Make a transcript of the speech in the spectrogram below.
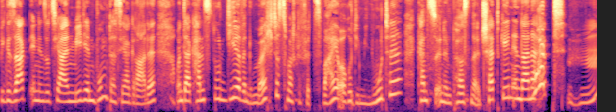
wie gesagt, in den sozialen Medien boomt das ja gerade. Und da kannst du dir, wenn du möchtest, zum Beispiel für zwei Euro die Minute, kannst du in den Personal Chat gehen in deiner App Mhm.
